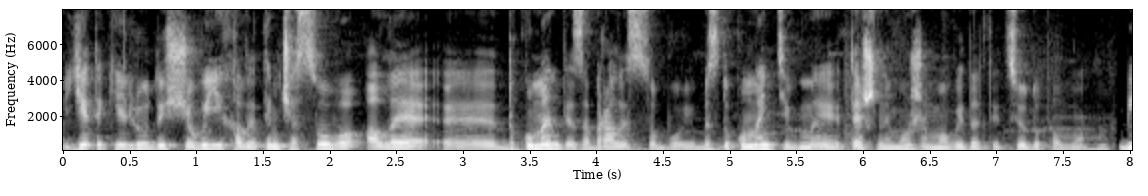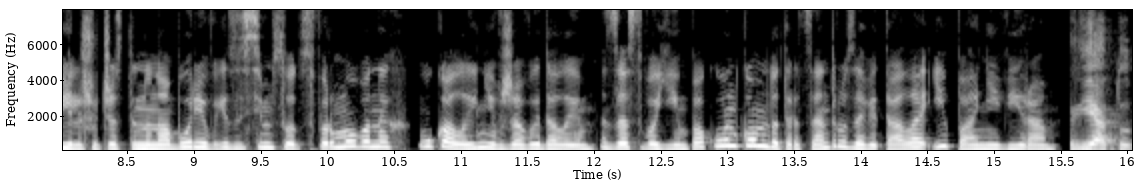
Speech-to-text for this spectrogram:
Є такі люди, що виїхали тимчасово, але е, документи забрали з собою. Без документів ми теж не можемо видати цю допомогу. Більшу частину наборів із 700 сформованих у Калині вже видали. За своїм пакунком до терцентру завітала і пані Віра. Я тут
